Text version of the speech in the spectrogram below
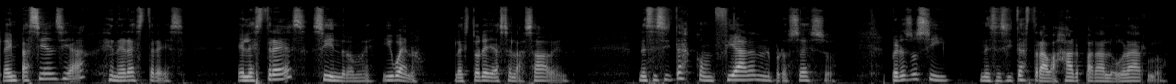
La impaciencia genera estrés. El estrés, síndrome. Y bueno, la historia ya se la saben. Necesitas confiar en el proceso, pero eso sí, necesitas trabajar para lograrlo.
